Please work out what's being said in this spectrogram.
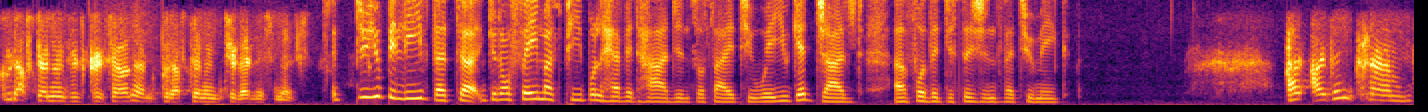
Good afternoon, Ms. Chriselle, and good afternoon to the listeners. Do you believe that uh, you know famous people have it hard in society, where you get judged uh, for the decisions that you make? I, I think, um,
